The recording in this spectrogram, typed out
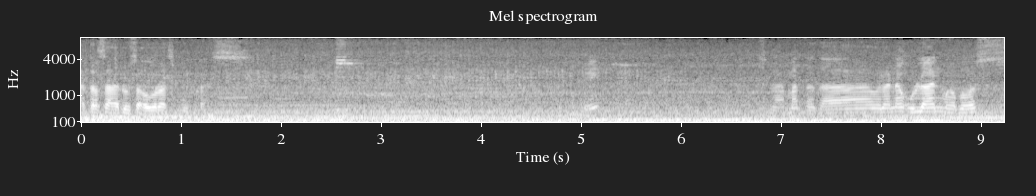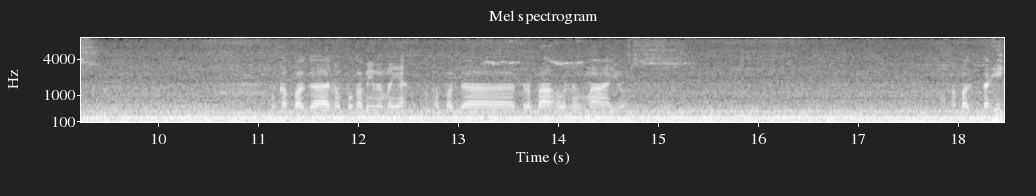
atrasado sa oras bukas. Okay. Salamat at ah, wala nang ulan mga boss. Kapag ano po kami mamaya kapag ah, trabaho ng maayos. Kapag tahi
